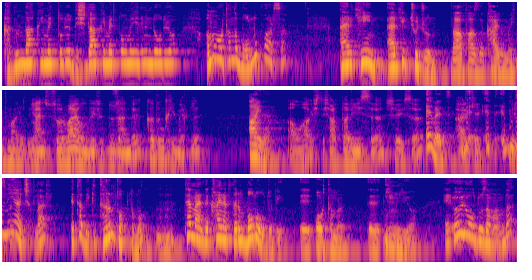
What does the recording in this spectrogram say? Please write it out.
kadın daha kıymetli oluyor, dişi daha kıymetli olma eğiliminde oluyor. Ama ortamda bolluk varsa erkeğin, erkek çocuğun daha fazla kayrılma ihtimali oluyor. Yani survival bir düzende kadın kıymetli. Aynen. Ama işte şartlar iyiyse, şeyse Evet. erkek. Ve, e, e, bu da niye açıklar? E tabii ki tarım toplumu temelde kaynakların bol olduğu bir e, ortamı e, imliyor. E, öyle olduğu zaman da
